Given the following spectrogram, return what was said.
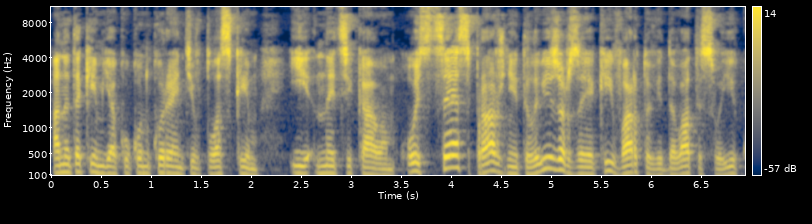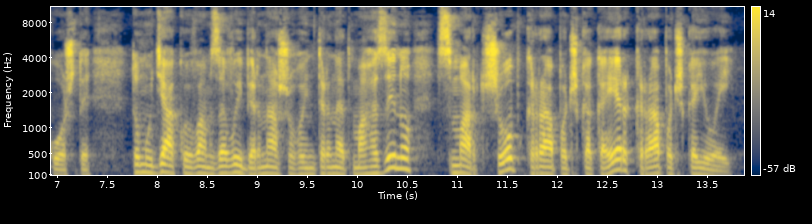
а не таким, як у конкурентів, пласким і нецікавим. Ось це справжній телевізор, за який варто віддавати свої кошти. Тому дякую вам за вибір нашого інтернет-магазину smartshop.kr.ua.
